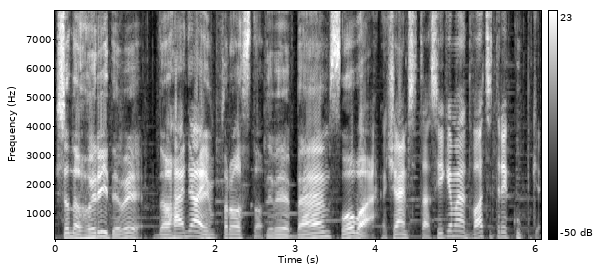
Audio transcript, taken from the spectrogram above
Що на горі, диви. Доганяємо просто. Диви, бемс. Оба. Качаємося. Так, скільки має? 23 кубки.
